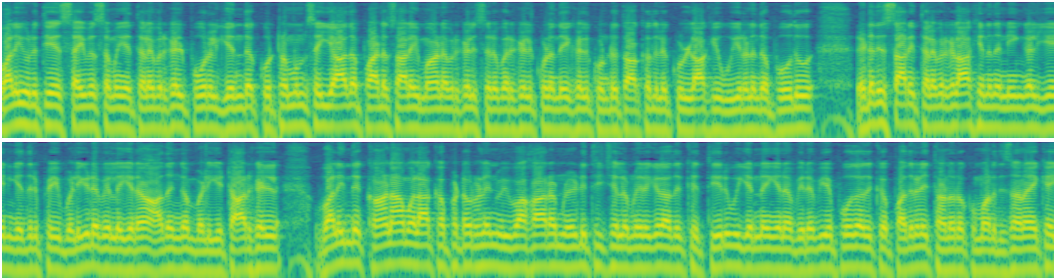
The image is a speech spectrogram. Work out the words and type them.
வலியுறுத்திய சைவ சமய தலைவர்கள் போரில் எந்த குற்றமும் செய்யாத பாடசாலை மாணவர்கள் சிறுவர்கள் குழந்தைகள் கொண்டு தாக்குதலுக்குள்ளாகி உயிரிழந்த போது இடதுசாரி தலைவர்களாக இருந்த நீங்கள் ஏன் எதிர்ப்பை வெளியிடவில்லை என ஆதங்கம் வெளியிட்டார்கள். வலிந்து காணாமலாக்கப்பட்டவர்களின் விவகாரம் நீடித்துச் செல்லும் நிலையில் அதற்கு தீர்வு என்ன என வினவிய போது அதுக்கு பதிலளித்த குமார் திசாநாயக்க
